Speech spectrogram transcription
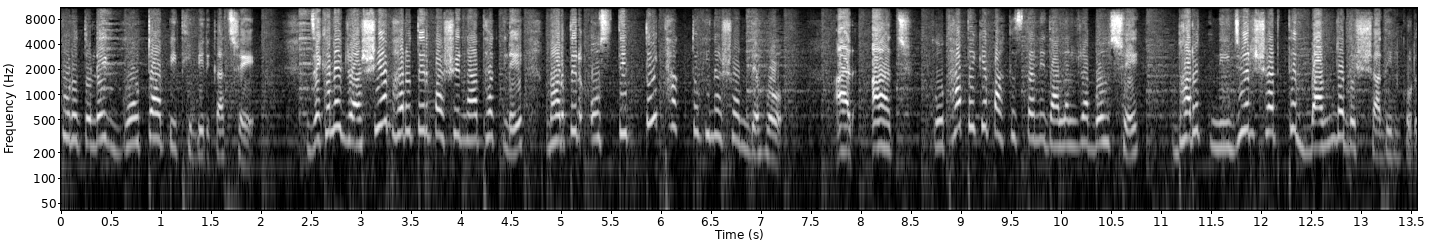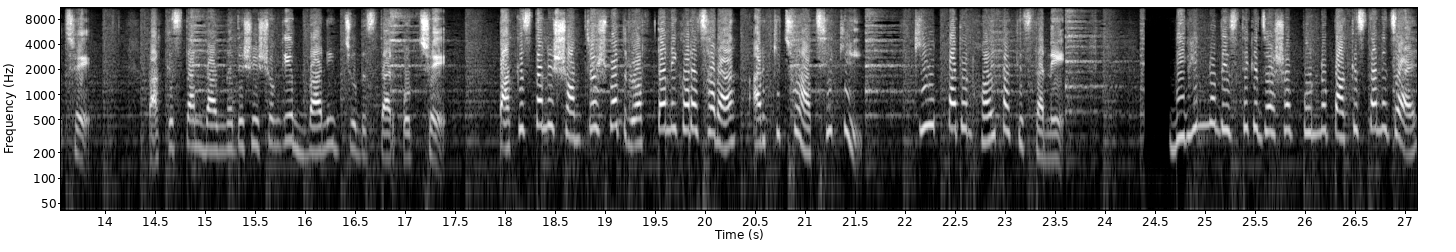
করে তোলে গোটা পৃথিবীর কাছে। যেখানে রাশিয়া ভারতের পাশে না থাকলে ভারতের অস্তিত্বই থাকতো কিনা সন্দেহ। আর আজ কোথা থেকে পাকিস্তানি দালালরা বলছে, ভারত নিজের স্বার্থে বাংলাদেশ স্বাধীন করছে। পাকিস্তান বাংলাদেশের সঙ্গে বাণিজ্য বিস্তার করছে। পাকিস্তানের সন্ত্রাসবাদ রপ্তানি করা ছাড়া আর কিছু আছে কি? কি উৎপাদন হয় পাকিস্তানে? বিভিন্ন দেশ থেকে যা সব পণ্য পাকিস্তানে যায়,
